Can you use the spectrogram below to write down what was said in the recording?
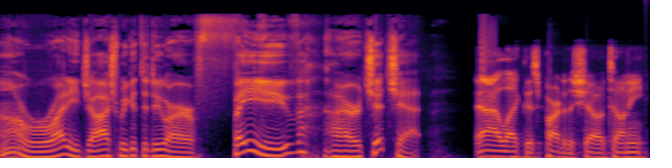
All righty, Josh, we get to do our fave, our chit chat. I like this part of the show, Tony.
